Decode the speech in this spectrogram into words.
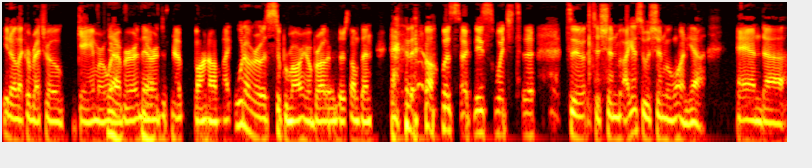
you know, like a retro game or whatever, and they yeah. were just have gone on like whatever it was Super Mario Brothers or something, and then all of a sudden he switched to to to Shenmue. I guess it was Shenmue One, yeah, and uh,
